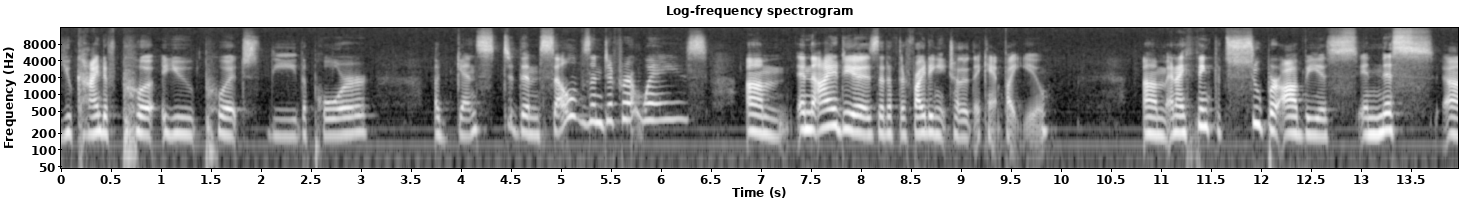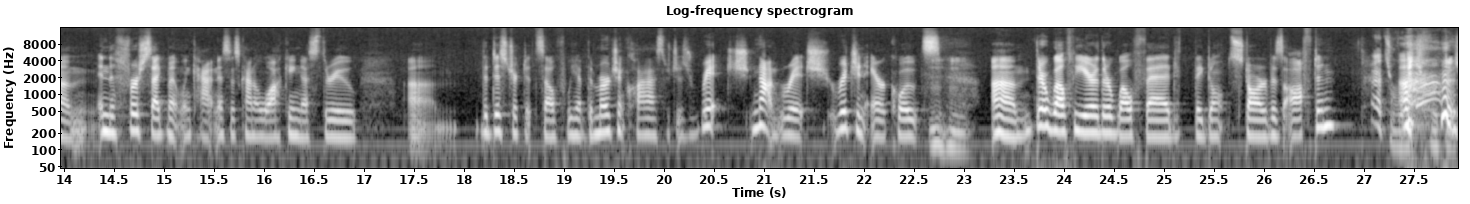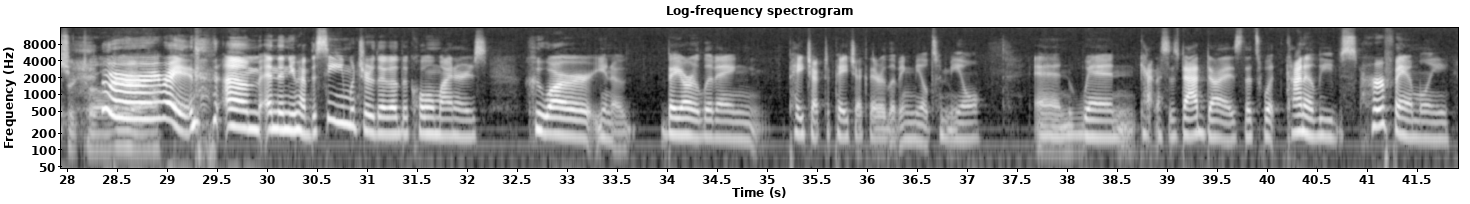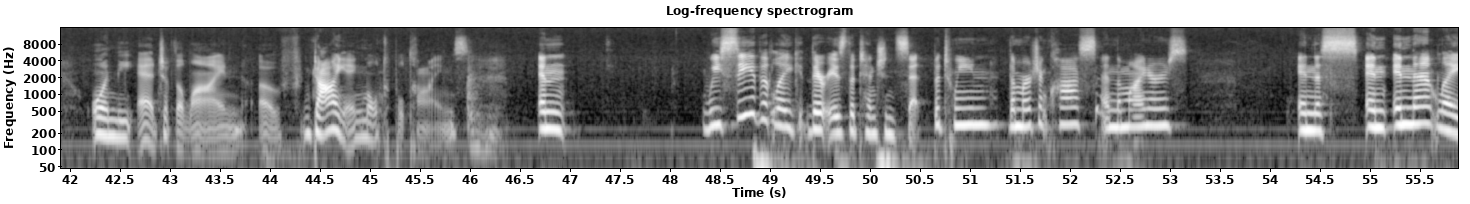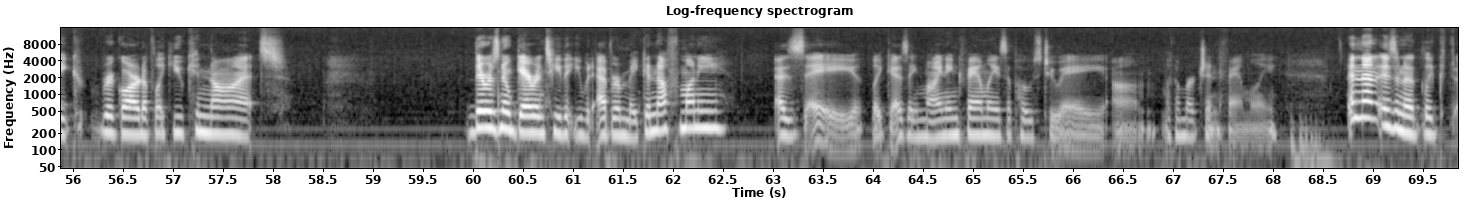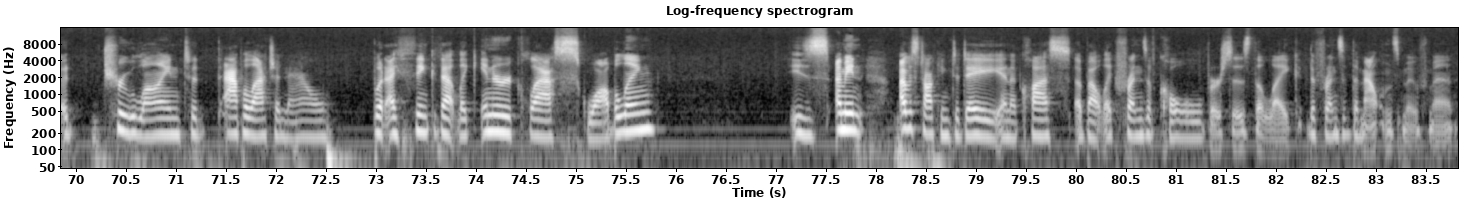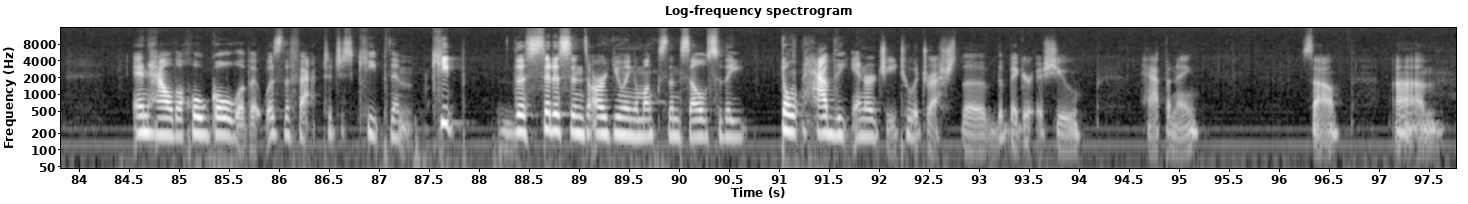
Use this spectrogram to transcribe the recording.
you kind of put you put the the poor against themselves in different ways um, and the idea is that if they're fighting each other they can't fight you Um, and I think that's super obvious in this um, in the first segment when Katniss is kind of walking us through um, the district itself. We have the merchant class, which is rich, not rich, rich in air quotes. Um, they're wealthier, they're well fed, they don't starve as often. That's rich for District 12. Right, yeah. right. Um, and then you have the seam, which are the the coal miners, who are you know they are living paycheck to paycheck. They're living meal to meal. And when Katniss's dad dies, that's what kind of leaves her family on the edge of the line of dying multiple times. And we see that like there is the tension set between the merchant class and the miners in this in in that like regard of like you cannot there is no guarantee that you would ever make enough money as a like as a mining family as opposed to a um, like a merchant family. And that isn't a like a true line to appalachia now but i think that like inner class squabbling is i mean i was talking today in a class about like friends of coal versus the like the friends of the mountains movement and how the whole goal of it was the fact to just keep them keep the citizens arguing amongst themselves so they don't have the energy to address the the bigger issue happening. So um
